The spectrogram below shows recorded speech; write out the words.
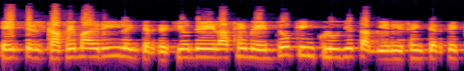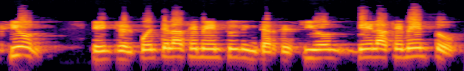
entre el Café Madrid y la intersección de la Cemento, que incluye también esa intersección, entre el Puente La Cemento y la intersección de la Cemento,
